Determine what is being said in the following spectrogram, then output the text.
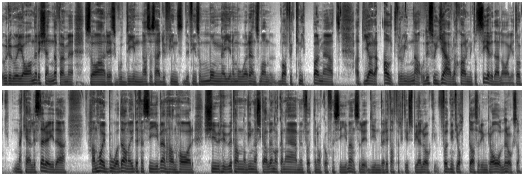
uruguayaner är kända för med Suarez, Godin, alltså så här, det, finns, det finns så många genom åren som man bara förknippar med att, att göra allt för att vinna och det är så jävla charmigt att se det där laget och McAllister är ju det han har ju både, han har ju defensiven, han har tjurhuvudet, han har vinnarskallen och han har även fötterna och offensiven. Så det, det är en väldigt attraktiv spelare och född 98 så det är en bra ålder också.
